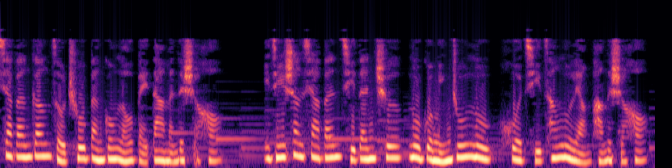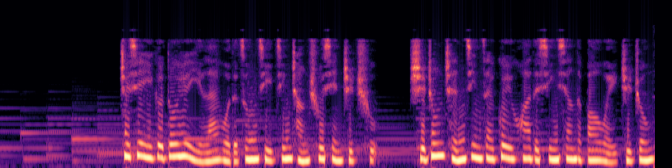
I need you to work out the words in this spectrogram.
下班刚走出办公楼北大门的时候，以及上下班骑单车路过明珠路或骑仓路两旁的时候。这些一个多月以来，我的踪迹经常出现之处，始终沉浸在桂花的馨香的包围之中。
